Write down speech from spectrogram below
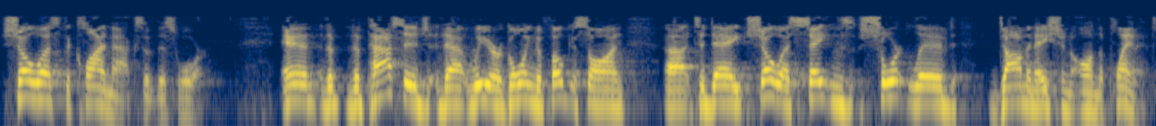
show us the climax of this war. And the, the passage that we are going to focus on uh, today show us Satan's short-lived domination on the planet.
